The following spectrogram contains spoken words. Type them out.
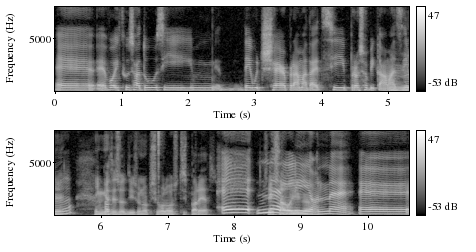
ε, ε, βοηθούσα τους ή they would share πράγματα έτσι προσωπικά μαζί Ναι. μου. Ένιωθες ότι ήσουν ο ψυχολόγος της παρέας; Ε, Σε ναι, εισαγωγικά. λίγο, ναι. Ε,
